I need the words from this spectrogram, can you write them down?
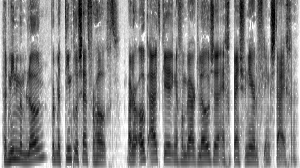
Het minimumloon wordt met 10% verhoogd, waardoor ook uitkeringen van werklozen en gepensioneerden flink stijgen.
